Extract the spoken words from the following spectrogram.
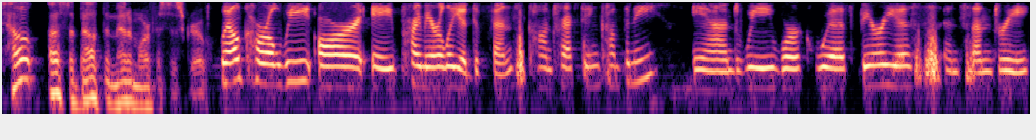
tell us about the Metamorphosis Group. Well, Carl, we are a primarily a defense contracting company, and we work with various and sundry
